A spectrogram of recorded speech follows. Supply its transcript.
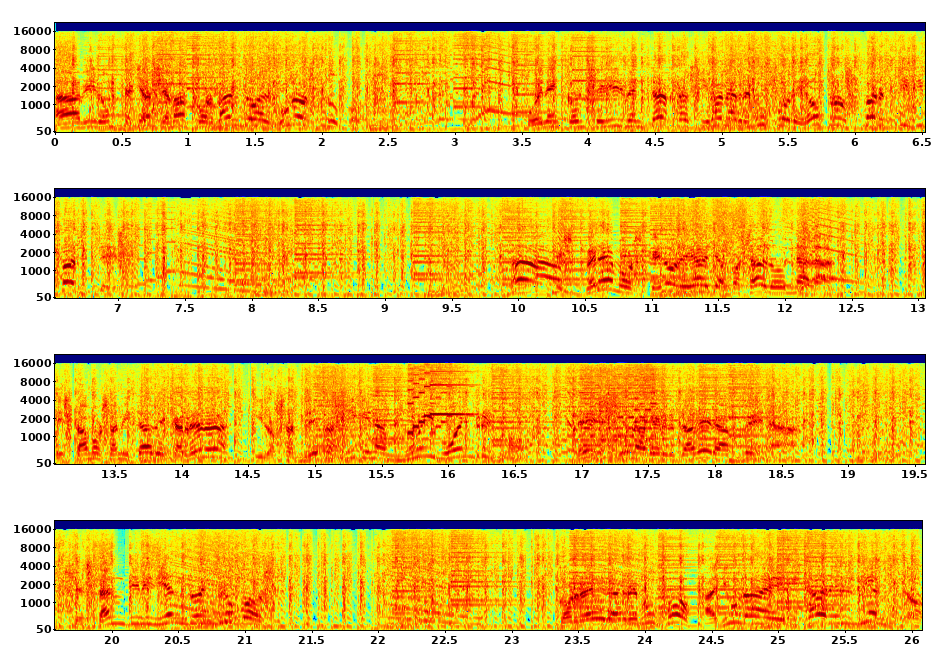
Ha habido un... Ya se van formando algunos grupos. Pueden conseguir ventajas si van a rebufo de otros participantes. ¡Ah! Esperemos que no le haya pasado nada. Estamos a mitad de carrera y los atletas siguen a muy buen ritmo. Es una verdadera pena. Se están dividiendo en grupos. Correr a rebufo ayuda a evitar el viento.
